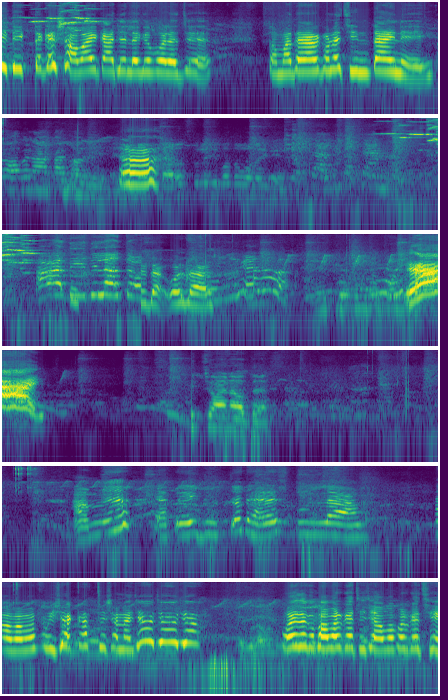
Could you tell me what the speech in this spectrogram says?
এই দিক থেকে সবাই কাজে লেগে পড়েছে। তোমাদের আর কোনো চিন্তাই নেই। বাবা পয়সা কাটছে শোনা যাও যাও যাও। ওই দেখো বাবার কাছে যাও বাবার কাছে।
